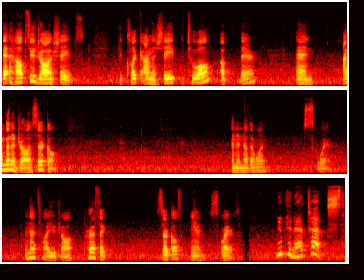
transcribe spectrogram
It helps you draw shapes. You click on the shape tool up there and I'm going to draw a circle. And another one, a square. And that's how you draw perfect circles and squares. You can add text.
